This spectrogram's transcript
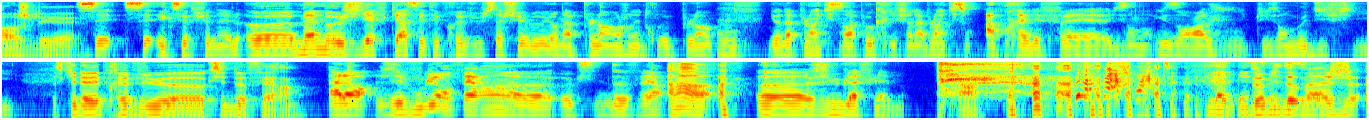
Oh, je l'ai. C'est c'est exceptionnel. Euh, même JFK c'était prévu, sachez-le, il y en a plein, j'en ai trouvé plein. Mm. Il y en a plein qui sont apocryphes, il y en a plein qui sont après les faits, ils en, ils en rajoutent, ils en modifient. Est-ce qu'il avait prévu euh, oxyde de fer Alors, j'ai voulu en faire un euh, oxyde de fer, Ah Euh, j'ai eu la flemme. Ah. Domi dommage.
